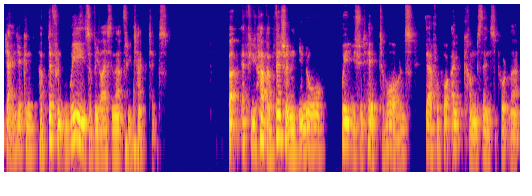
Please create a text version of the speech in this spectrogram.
yeah, you can have different ways of realizing that through tactics. But if you have a vision, you know where you should head towards, therefore what outcomes then support that.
